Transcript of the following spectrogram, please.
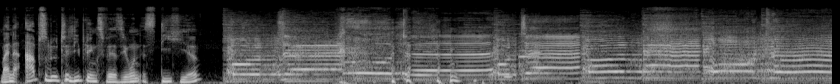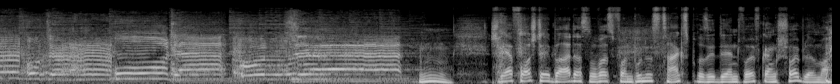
meine absolute Lieblingsversion ist die hier. Oder. Schwer vorstellbar, dass sowas von Bundestagspräsident Wolfgang Schäuble mal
